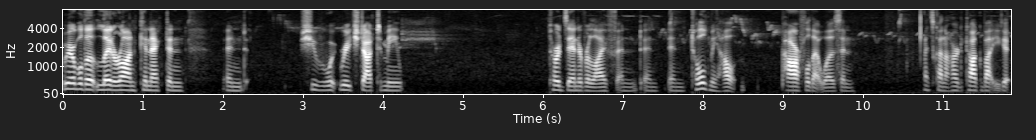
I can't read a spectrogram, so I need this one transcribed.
we were able to later on connect and and she w- reached out to me towards the end of her life and, and, and told me how powerful that was. And it's kind of hard to talk about. You get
